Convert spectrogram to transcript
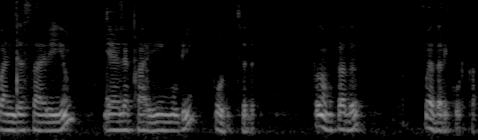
പഞ്ചസാരയും ഏലക്കായയും കൂടി പൊടിച്ചത്. അപ്പോൾ നമുക്കത് വെതറി കൊടുക്കാം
